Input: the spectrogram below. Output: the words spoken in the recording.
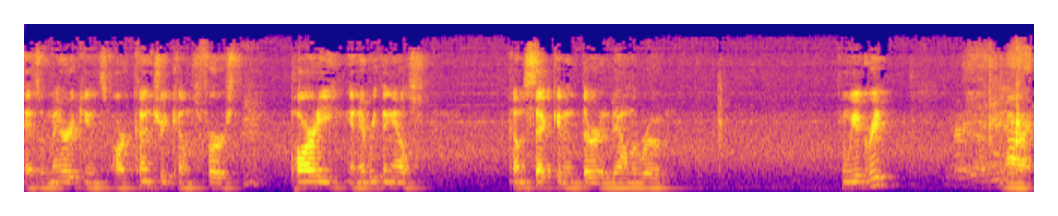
as Americans, our country comes first, party and everything else comes second and third and down the road. Can we agree? All right.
